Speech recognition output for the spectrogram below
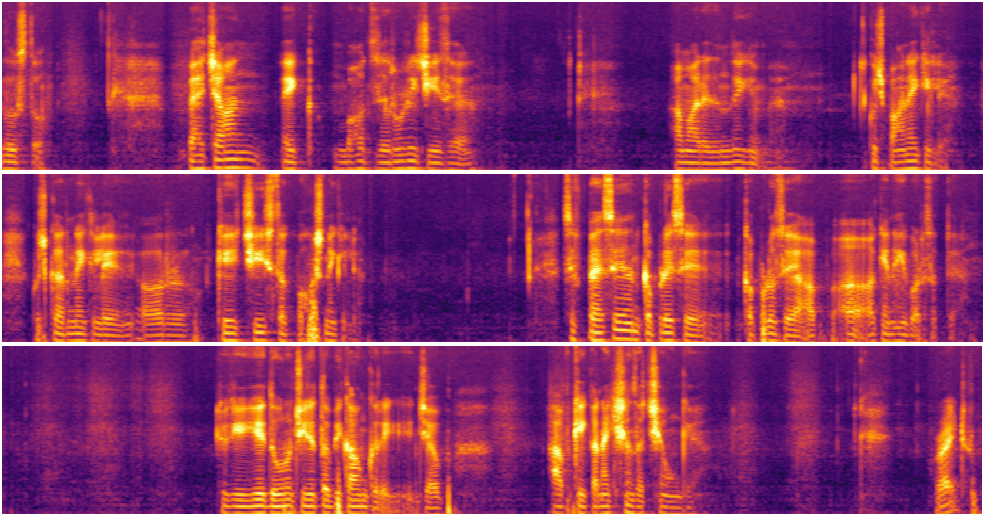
दोस्तों, पहचान एक बहुत ज़रूरी चीज़ है हमारे ज़िंदगी में। कुछ पाने के लिए, कुछ करने के लिए और किसी चीज़ तक पहुँचने के लिए। सिर्फ़ पैसे और कपड़े से, कपड़ों से आप आगे नहीं बढ़ सकते। क्योंकि ये दोनों चीज़ें तभी काम करेगी जब आपके कनेक्शंस अच्छे होंगे। Right right?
